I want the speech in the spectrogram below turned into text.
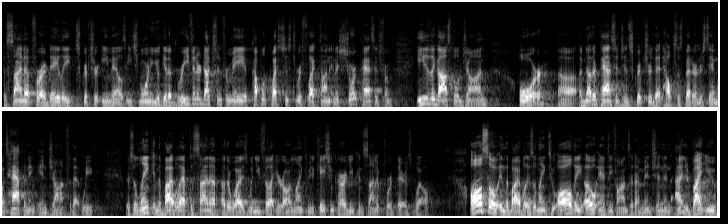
to sign up for our daily scripture emails. Each morning you'll get a brief introduction from me, a couple of questions to reflect on, and a short passage from either the Gospel of John or uh, another passage in scripture that helps us better understand what's happening in John for that week. There's a link in the Bible app to sign up. Otherwise, when you fill out your online communication card, you can sign up for it there as well. Also in the Bible is a link to all the O antiphons that I mentioned, and I invite you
